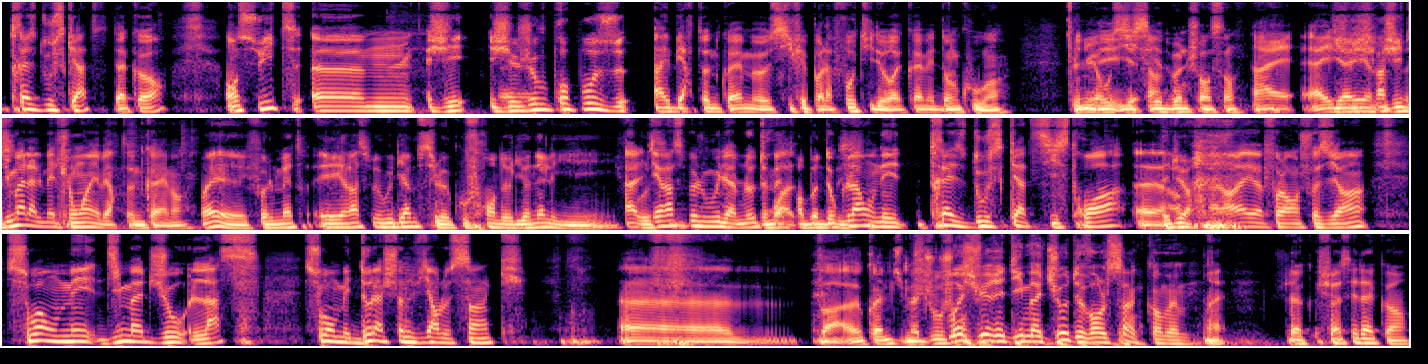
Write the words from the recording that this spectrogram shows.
13 12 4, d'accord. Ensuite, euh, j'ai j'ai- je vous propose à Eberton quand même euh, s'il fait pas la faute, il devrait quand même être dans le coup hein. Le numéro il y a- 6. il y a de bonnes chances. hein. Ouais, j'ai- Erasmus. j'ai du mal à le mettre loin Eberton quand même. hein. Ouais, il faut le mettre. Et Erasmus Williams, le coup franc de Lionel, il faut Ah, aussi- Erasmus William, le le 3. mettre en bonne Donc là, on est 13, 12, 4, 6, 3. Euh, C'est dur. Alors là, il va falloir en choisir un. Soit on met DiMaggio, Las, soit on met De La Chenevière, le 5. Euh, bah, euh, quand même, DiMaggio, je Moi, je verrais Di Maggio devant le 5 quand même. Je suis d'accord- je suis assez d'accord.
